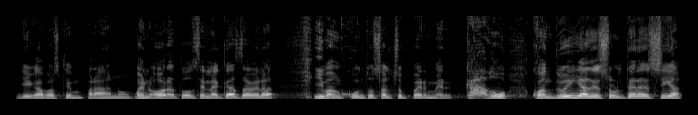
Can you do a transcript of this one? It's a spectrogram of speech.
llegabas temprano. Bueno, ahora todos en la casa, ¿verdad? Iban juntos al supermercado. Cuando ella de soltera decía,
